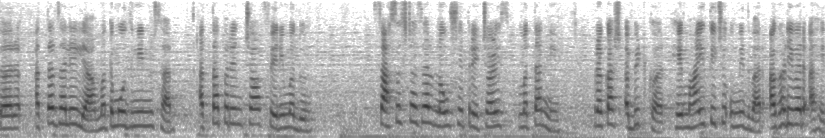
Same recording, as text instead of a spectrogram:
तर आत्ता झालेल्या मतमोजणीनुसार आत्तापर्यंतच्या फेरीमधून सहासष्ट हजार नऊशे त्रेचाळीस मतांनी प्रकाश आबिटकर हे महायुतीचे उमेदवार आघाडीवर आहेत.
